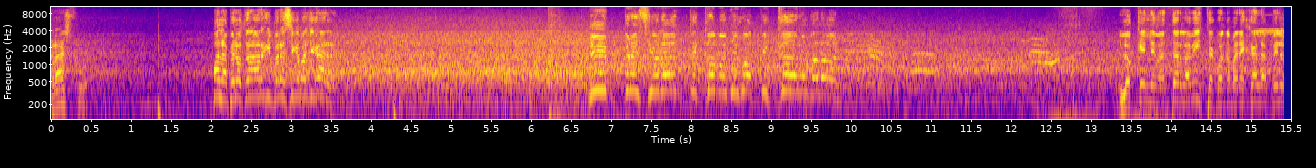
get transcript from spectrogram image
Rashford. Va la pelota larga y parece que va a llegar. Impresionante cómo llegó a picar el balón. Lo que es levantar la vista cuando manejas la pelota.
